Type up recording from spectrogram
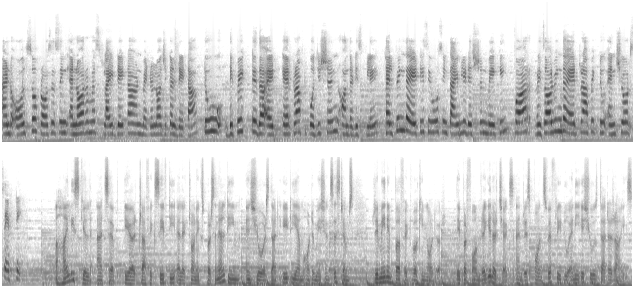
and also processing enormous flight data and meteorological data to depict the aircraft position on the display, helping the ATCOs in timely decision making for resolving the air traffic to ensure safety. A highly skilled ATSEP air traffic safety electronics personnel team ensures that ATM automation systems remain in perfect working order. They perform regular checks and respond swiftly to any issues that arise,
